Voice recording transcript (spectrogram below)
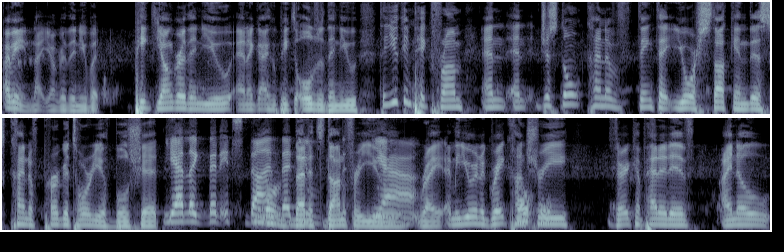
I mean, not younger than you, but peaked younger than you, and a guy who peaked older than you that you can pick from, and and just don't kind of think that you're stuck in this kind of purgatory of bullshit yeah, like that it's done. that that it's done for you, Yeah. right? I mean, you're in a great country, very competitive. I know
